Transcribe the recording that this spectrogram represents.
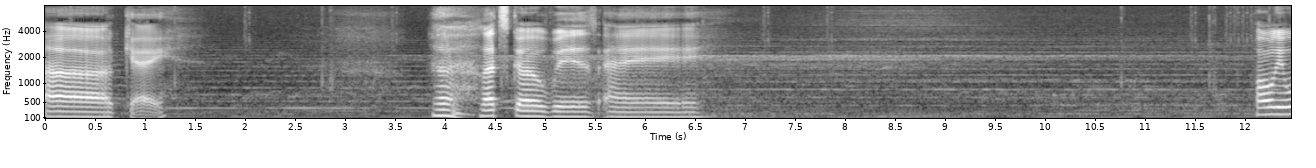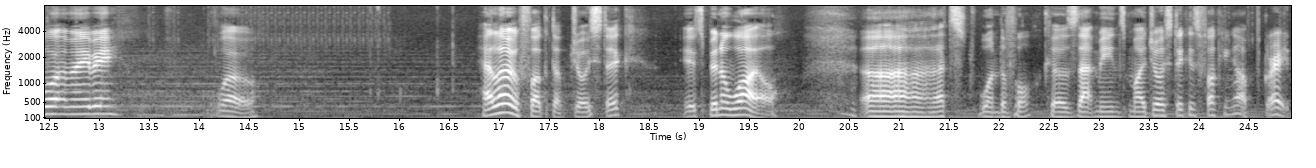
Okay. Let's go with a... Holy water, maybe? Whoa. Hello, fucked up joystick. It's been a while. Uh, that's wonderful, because that means my joystick is fucking up. Great.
